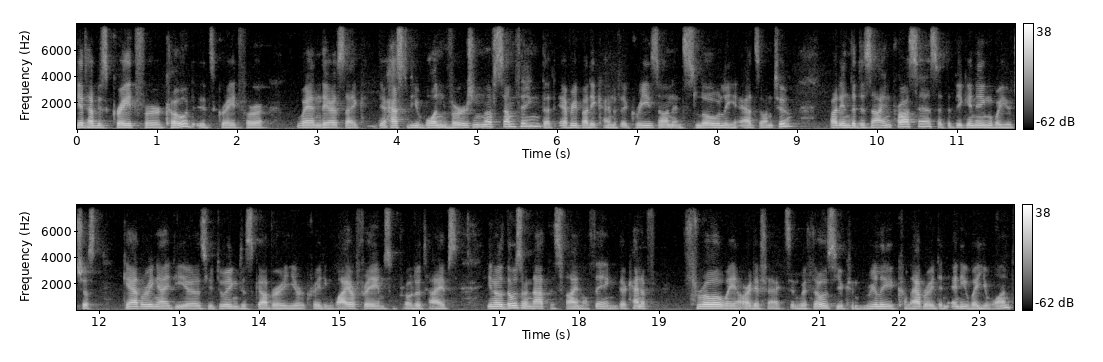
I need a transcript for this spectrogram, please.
GitHub is great for code. It's great for when there's like, there has to be one version of something that everybody kind of agrees on and slowly adds on to. But in the design process at the beginning, where you're just gathering ideas, you're doing discovery, you're creating wireframes and prototypes, you know, those are not this final thing. They're kind of throwaway artifacts. And with those, you can really collaborate in any way you want.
